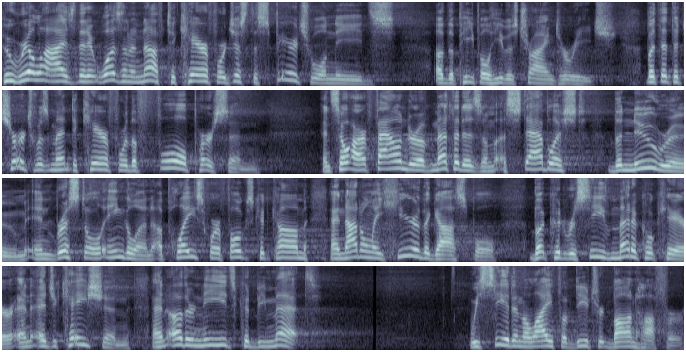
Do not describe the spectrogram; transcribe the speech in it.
who realized that it wasn't enough to care for just the spiritual needs of the people he was trying to reach, but that the church was meant to care for the full person. And so, our founder of Methodism established the New Room in Bristol, England, a place where folks could come and not only hear the gospel, but could receive medical care and education, and other needs could be met. We see it in the life of Dietrich Bonhoeffer,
